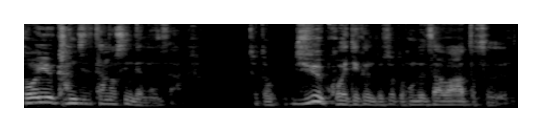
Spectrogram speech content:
そういう感じで楽しんでるのにさ、ちょっと10超えてくるとちょっとほんとにざわーっとするよね。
